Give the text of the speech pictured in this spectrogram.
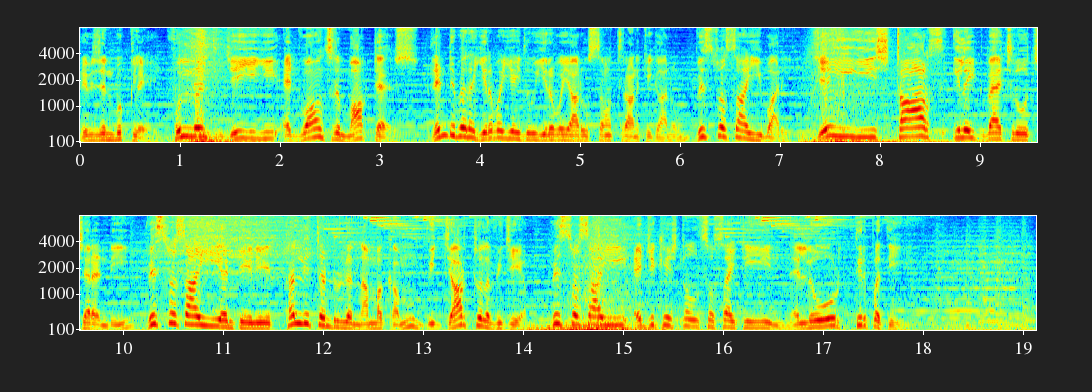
revision booklet full length JEE advanced mock test రెండు వేల ఇరవై ఐదు ఇరవై ఆరు సంవత్సరానికి గాను విశ్వసాయి వారి జేఈఈ స్టార్స్ ఇలైట్ బ్యాచ్లో చేరండి విశ్వసాయి అంటేనే తల్లిదండ్రుల నమ్మకం విద్యార్థుల విజయం. Vishwasai educational society Nellore Tirupati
